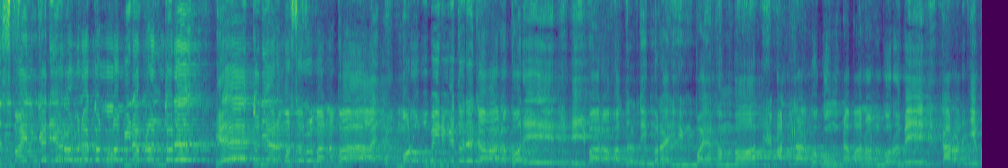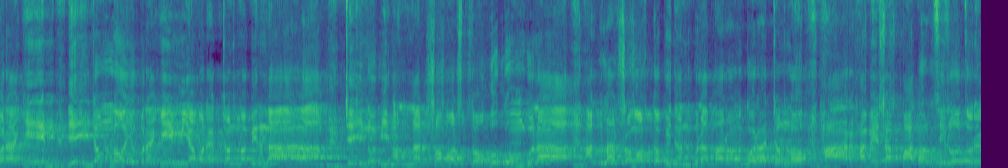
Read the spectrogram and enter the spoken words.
ইসমাইলকে নিয়ে রওনা করল বিনা প্রান্তরে। এ দুনিয়ার মুসলমান ভাই, মরুভূমির ভিতরে যাওয়ার পরে এইবার হজরত ইব্রাহিম পয়গম্বর আল্লাহর হুকুমটা পালন করবে। কারণ ইব্রাহিম, এই জন্য ইব্রাহিম এমন একজন নবীর নাম, যেই নবী আল্লাহর সমস্ত হুকুমগুলা, আল্লাহর সমস্ত বিধানগুলা পালন করার জন্য হার হামেশা পাগল ছিল জোরে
